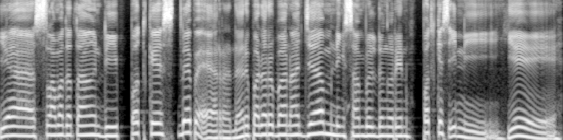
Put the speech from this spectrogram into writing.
Ya, selamat datang di podcast DPR. Daripada rebahan aja, mending sambil dengerin podcast ini. Ye.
